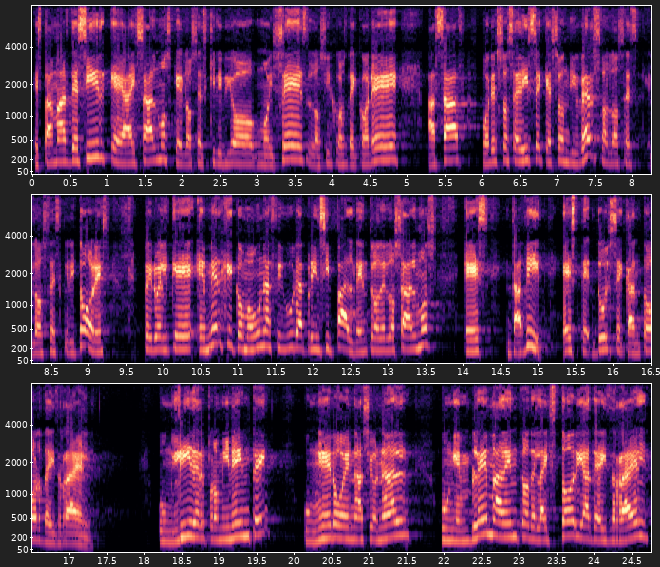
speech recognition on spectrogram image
Está más decir que hay salmos que los escribió Moisés, los hijos de Coré, Asaf, por eso se dice que son diversos los, los escritores, pero el que emerge como una figura principal dentro de los salmos es David, este dulce cantor de Israel. Un líder prominente, un héroe nacional, un emblema dentro de la historia de Israel,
